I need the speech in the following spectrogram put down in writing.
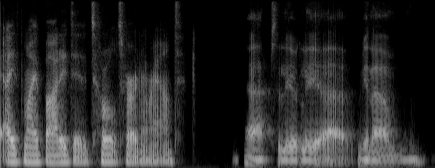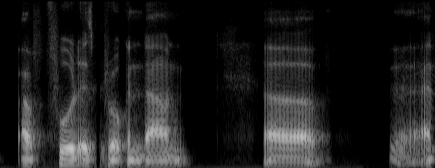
I, my body did a total turnaround. Absolutely. Uh, you know, our food is broken down uh, and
